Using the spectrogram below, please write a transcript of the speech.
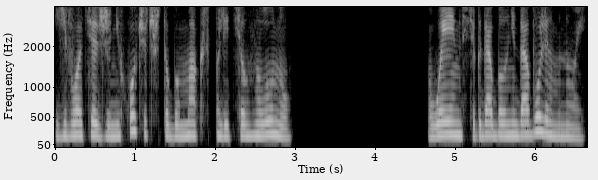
Его отец же не хочет, чтобы Макс полетел на Луну. Уэйн всегда был недоволен мной.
